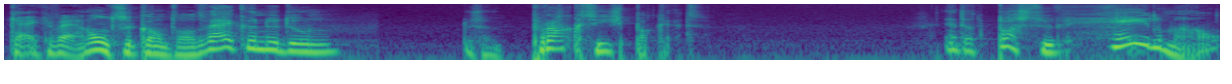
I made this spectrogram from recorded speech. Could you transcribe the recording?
Kijken wij aan onze kant wat wij kunnen doen. Dus een praktisch pakket. En dat past natuurlijk helemaal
